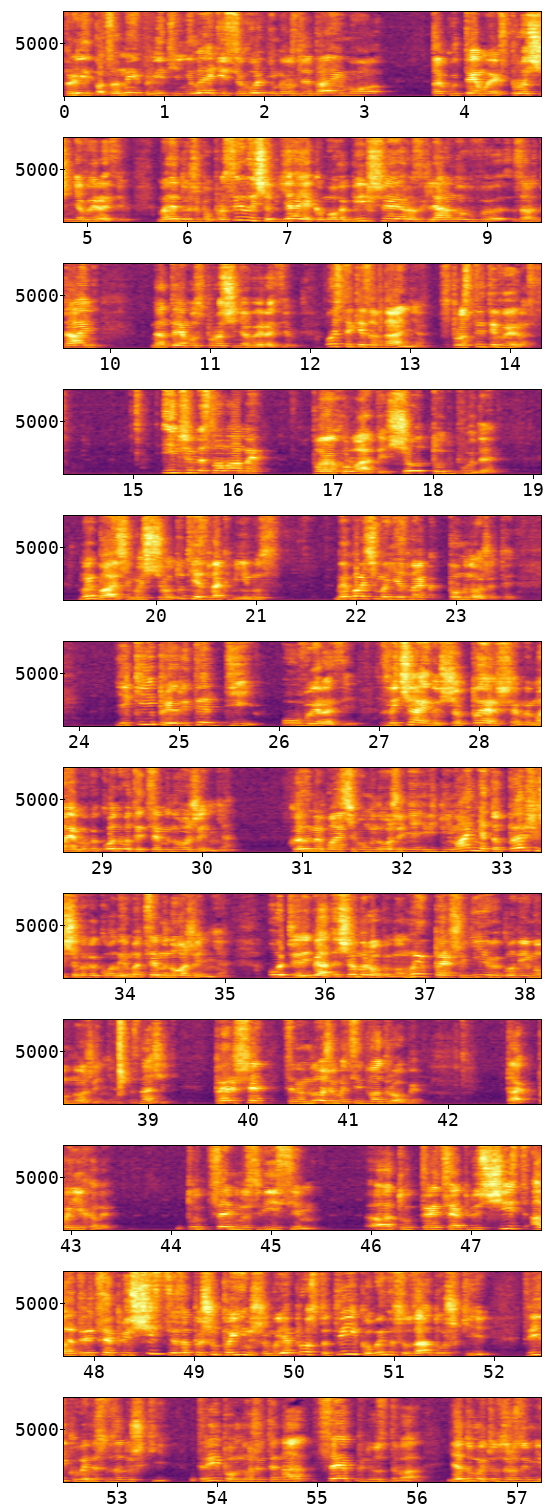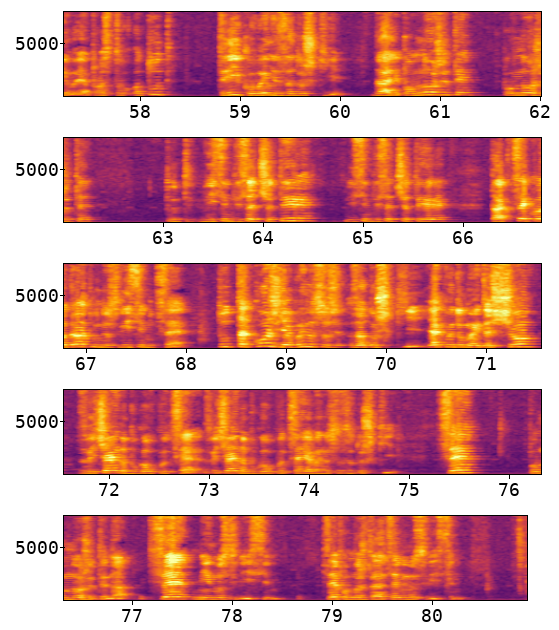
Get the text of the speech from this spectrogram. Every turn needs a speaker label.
Speaker 1: Привіт, пацани, привіт, юні леді. Сьогодні ми розглядаємо таку тему, як спрощення виразів. Мене дуже попросили, щоб я якомога більше розглянув завдань на тему спрощення виразів. Ось таке завдання: спростити вираз. Іншими словами, порахувати, що тут буде. Ми бачимо, що тут є знак мінус. Ми бачимо, є знак помножити. Який пріоритет дій у виразі? Звичайно, що перше ми маємо виконувати це множення. Коли ми бачимо множення і віднімання, то перше, що ми виконуємо, це множення. Отже, ребята, що ми робимо? Ми першу дію виконуємо множення. Значить, перше, це ми множимо ці два дроби. Так, поїхали. Тут це мінус 8, а тут 3c плюс 6, але 3c плюс 6 я запишу по-іншому. Я просто трійку винесу за дужки. Трійку винесу за дужки. 3 помножити на c плюс 2. Я думаю, тут зрозуміло. Я просто отут трійку виніс за дужки. Далі помножити, помножити. Тут 84, 84. Так, це квадрат мінус 8c. Тут також я винесу за дужки. Як ви думаєте, що? Звичайно, буковку С. Звичайно, буковку С я винесу за дужки. Це помножити на С мінус 8. Це помножити на С мінус 8.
